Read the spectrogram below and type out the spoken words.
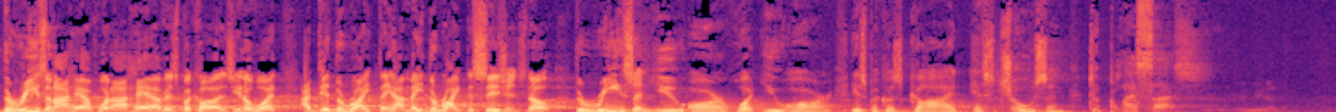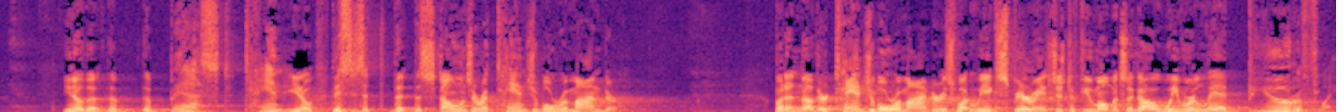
The reason I have what I have is because, you know what, I did the right thing. I made the right decisions. No, the reason you are what you are is because God has chosen to bless us. You know, the, the, the best, tan- you know, this is a, the, the stones are a tangible reminder. But another tangible reminder is what we experienced just a few moments ago. We were led beautifully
